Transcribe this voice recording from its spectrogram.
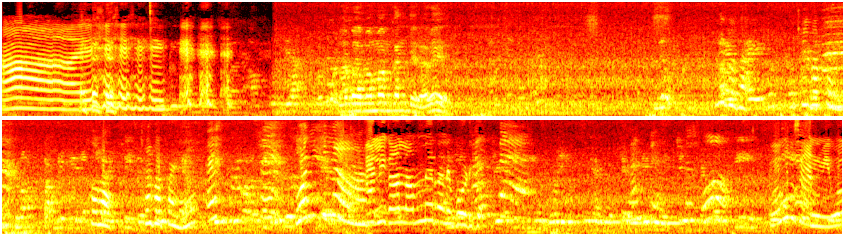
ಹಾಯ್ ಬಾಬಾ ಮಮ್ಮ ಕಂತೀರ ಅವೇ ಅಲ್ಲಿಗ ಲಮ್ಮಿರ್ನೆ ಬೋರ್ಡ್ಗೆ ಓ ಸಾನ್ವಿ ಓ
